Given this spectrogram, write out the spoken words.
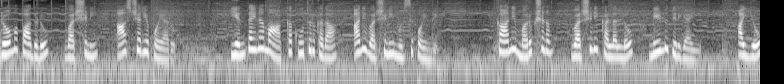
రోమపాదుడు వర్షిణి ఆశ్చర్యపోయారు. ఎంతైనా మా అక్క కూతురు కదా అని వర్షిణి మురిసిపోయింది. కాని మరుక్షణం వర్షిణి కళ్ళల్లో నీళ్ళు తిరిగాయి. అయ్యో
